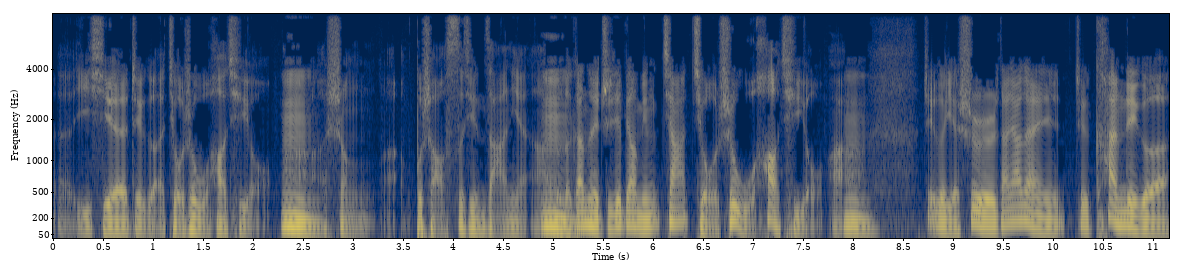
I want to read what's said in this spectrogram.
呃一些这个九十五号汽油，嗯。啊，省啊不少私心杂念啊，嗯。有的干脆直接标明加九十五号汽油啊，嗯这个也是大家在这个看这个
